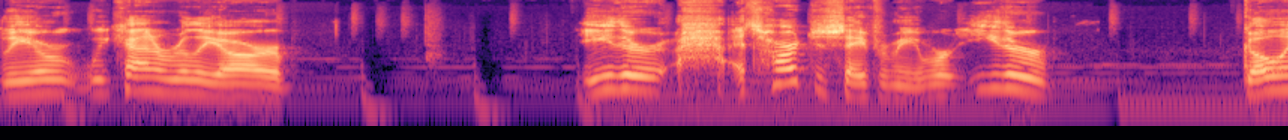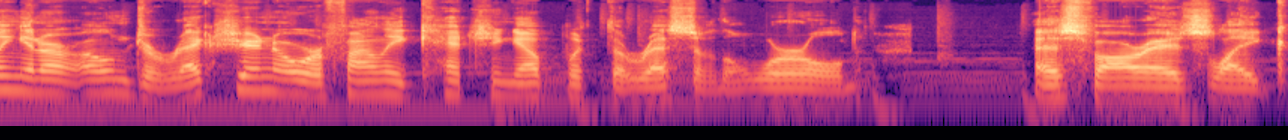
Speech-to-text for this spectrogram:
we are we kind of really are either it's hard to say for me we're either going in our own direction or we're finally catching up with the rest of the world as far as like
